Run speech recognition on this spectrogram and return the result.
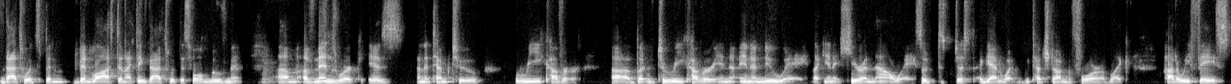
that's what's been been lost. And i think that's what this whole movement um, of men's work is an attempt to recover uh, but to recover in in a new way like in a here and now way. So just again what we touched on before of like how do we face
